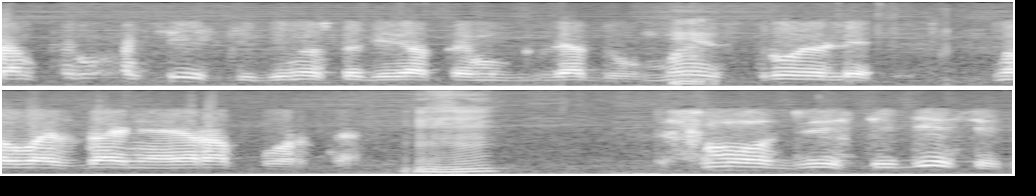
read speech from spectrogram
конце Мансийске в 99 году. Мы строили новое здание аэропорта. Угу. СМУ-210.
